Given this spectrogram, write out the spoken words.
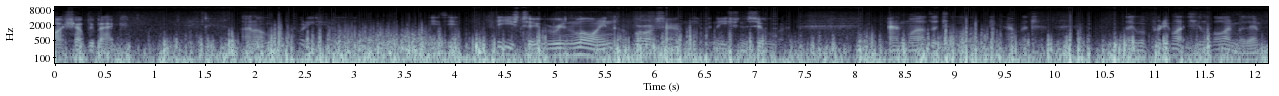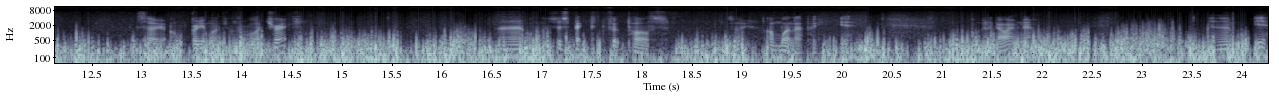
I shall be back. And I'm pretty sure is it these two were in line where I found the Venetian silver and my other child, Hammered. They were pretty much in line with them. So I'm pretty much on the right track. Uh, on the suspected footpaths. So I'm well happy, yeah. I'm gonna go home now. Um, yeah,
